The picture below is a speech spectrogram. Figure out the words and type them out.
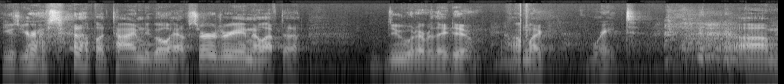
he goes, You're going to have to set up a time to go have surgery, and they'll have to do whatever they do. I'm like, Great. Um,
